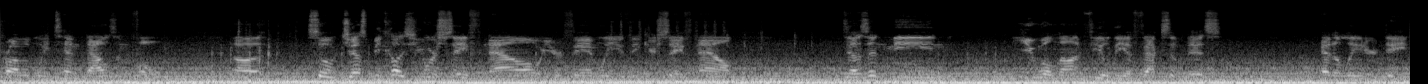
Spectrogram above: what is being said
probably 10,000 fold. Uh, so just because you are safe now or your family, you think you're safe now, doesn't mean you will not feel the effects of this at a later date.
